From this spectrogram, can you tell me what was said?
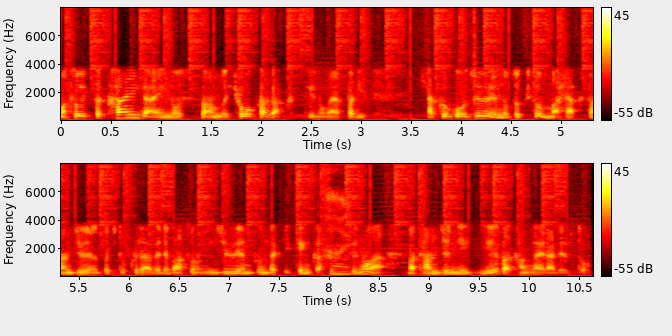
まあ、そういった海外の資産の評価額っていうのがやっぱり150円の時とまあ130円の時と比べればその20円分だけ変化するというのは、まあ、単純に言えば考えられると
